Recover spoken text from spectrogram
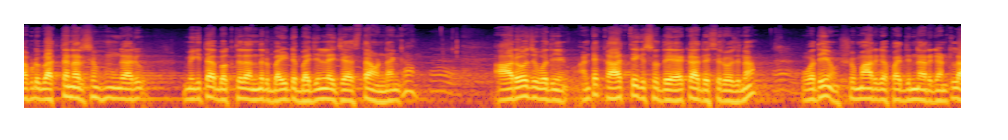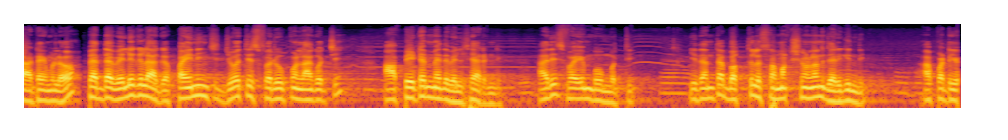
అప్పుడు భక్త నరసింహం గారు మిగతా భక్తులందరూ బయట భజనలే చేస్తూ ఉండగా ఆ రోజు ఉదయం అంటే కార్తీక శుద్ధ ఏకాదశి రోజున ఉదయం సుమారుగా పదిన్నర గంటల ఆ టైంలో పెద్ద వెలుగులాగా పైనుంచి జ్యోతి స్వరూపంలాగా వచ్చి ఆ పీఠం మీద వెలిశారండి. అది స్వయంభూమూర్తి. ఇదంతా భక్తుల సమక్షంలోనే జరిగింది అప్పటి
